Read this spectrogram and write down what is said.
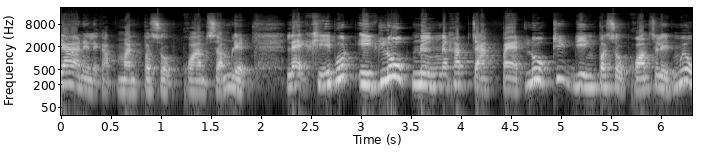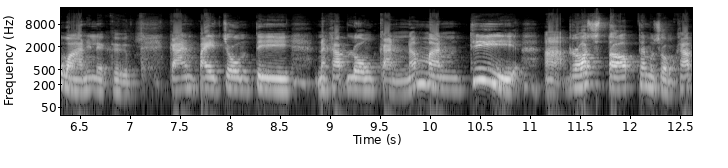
ย่านี่แหละครับมันประสบความสำเร็จ และขีพุธอีกลูกหนึ่งนะครับจาก 8 ลูกที่ยิงประสบความสำเร็จเมื่อวานนี่แหละคือ การไปโจมตีนะครับลงกันน้ำมันที่รอสตอปท่านผู้ชมครับ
